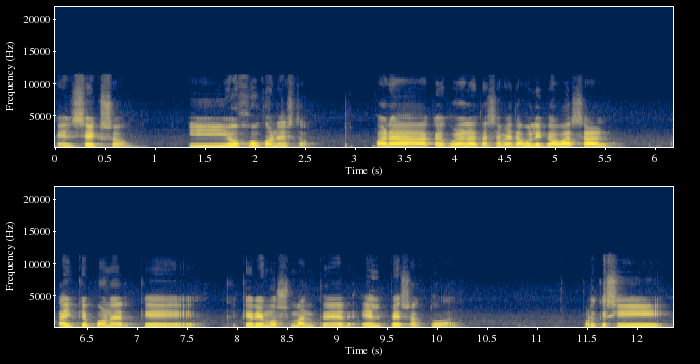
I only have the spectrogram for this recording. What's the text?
el sexo y ojo con esto. Para calcular la tasa metabólica basal hay que poner que, queremos mantener el peso actual. Porque si,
